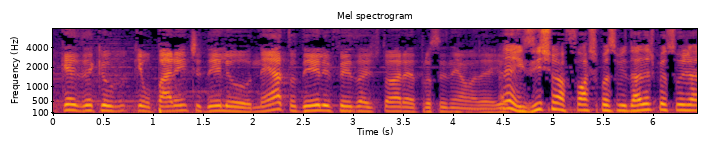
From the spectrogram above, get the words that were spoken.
quer dizer que o, que o parente dele, o neto dele, fez a história pro cinema, né? É, existe uma forte possibilidade das pessoas já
